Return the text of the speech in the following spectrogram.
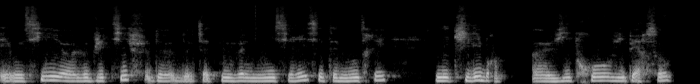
et aussi, l'objectif de, de, cette nouvelle mini-série, c'était de montrer l'équilibre euh, vie pro, vie perso.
